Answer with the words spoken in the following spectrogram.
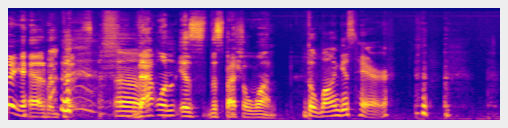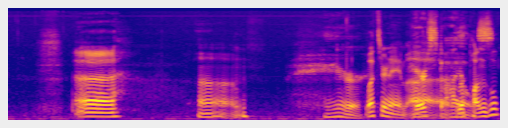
hell are you getting at with this? Uh. that one is the special one. The longest hair. uh, um, Hair. What's her name? Uh, Hairstyles. Rapunzel.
